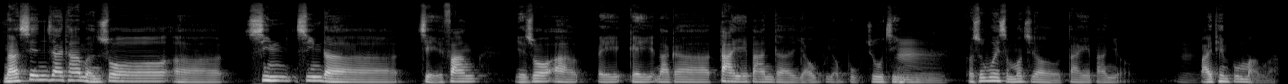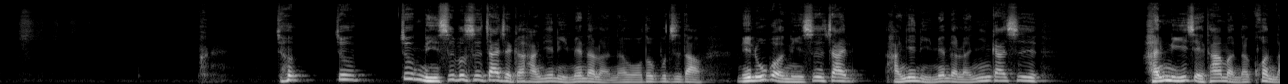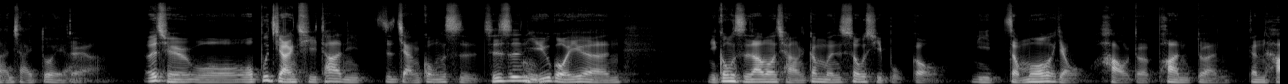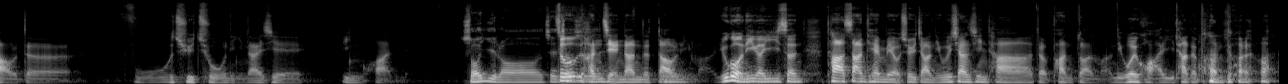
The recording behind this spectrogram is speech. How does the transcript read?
那现在他们说呃新新的解方也说啊给给那个大夜班的有有补助金，嗯、可是为什么只有大夜班有？白天不忙吗？就就就你是不是在这个行业里面的人呢？我都不知道。你如果你是在行业里面的人，应该是很理解他们的困难才对啊。对啊，而且我我不讲其他，你只讲公司。其实你如果一个人，嗯、你公司那么强，根本休息不够，你怎么有好的判断跟好的服务去处理那些？病患，所以咯，这，就是很简单的道理嘛。嗯、如果你一个医生他三天没有睡觉，你会相信他的判断吗？你会怀疑他的判断吗？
